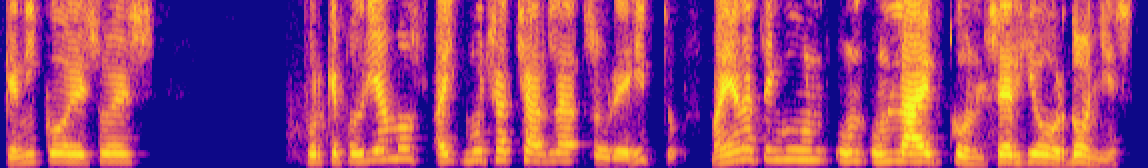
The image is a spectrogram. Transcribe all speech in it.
que Nico, eso es, porque podríamos, hay mucha charla sobre Egipto. Mañana tengo un, un, un live con Sergio Ordóñez,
